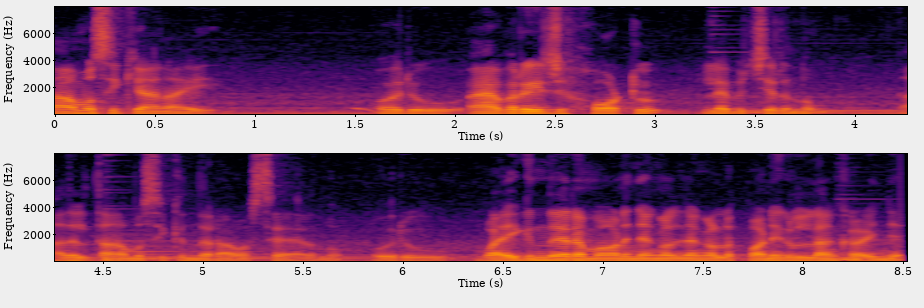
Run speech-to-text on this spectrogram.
താമസിക്കാനായി ഒരു ആവറേജ് ഹോട്ടൽ ലഭിച്ചിരുന്നു. അതിൽ താമസിക്കുന്ന ഒരവസ്ഥയായിരുന്നു ഒരു വൈകുന്നേരമാണ് ഞങ്ങൾ ഞങ്ങളുടെ പണികളെല്ലാം കഴിഞ്ഞ്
